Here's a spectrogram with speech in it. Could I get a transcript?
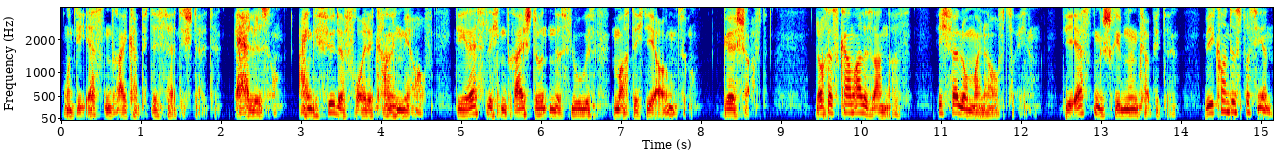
und die ersten drei Kapitel fertigstellte. Erlösung. Ein Gefühl der Freude kam in mir auf. Die restlichen drei Stunden des Fluges machte ich die Augen zu. Geschafft. Doch es kam alles anders. Ich verlor meine Aufzeichnung. Die ersten geschriebenen Kapitel. Wie konnte es passieren?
